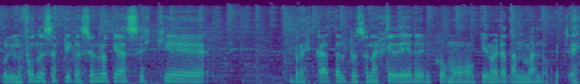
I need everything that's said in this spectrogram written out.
Porque en el fondo esa explicación lo que hace es que rescata al personaje de Eren como que no era tan malo. ¿cachai?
